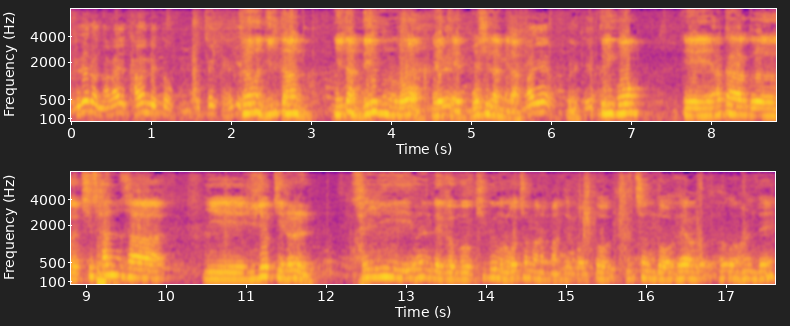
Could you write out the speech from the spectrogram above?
그대로 나가요. 다음에 또 체크 해줘 그러면 일단 일단 네 분으로 이렇게 모실랍니다. 맞아요. 그렇게. 그리고 예, 아까 그 지산사 이 유적지를 관리하는데 그 뭐 기금을 5천만 원 만들고 또 단청도 해야 하고 하는데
